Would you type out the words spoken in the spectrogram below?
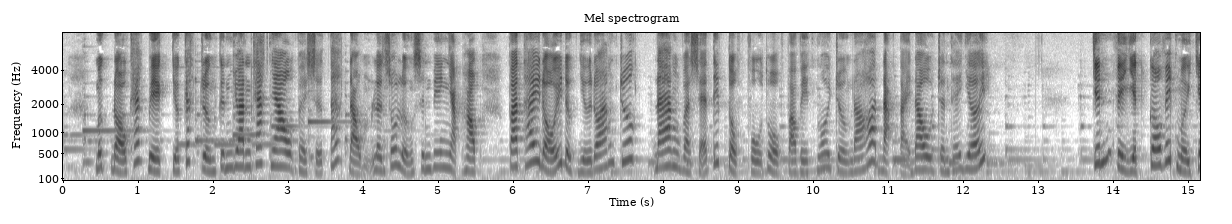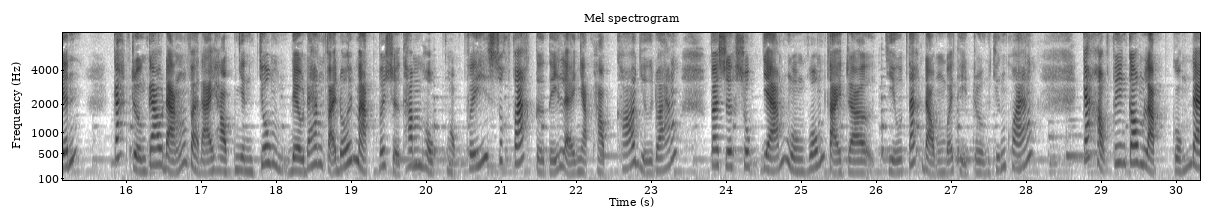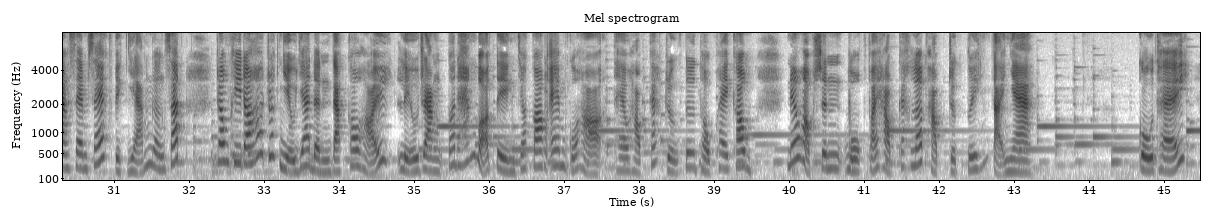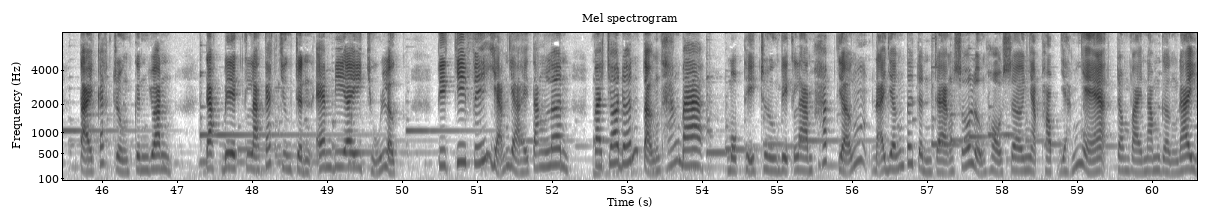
mức độ khác biệt giữa các trường kinh doanh khác nhau về sự tác động lên số lượng sinh viên nhập học và thay đổi được dự đoán trước đang và sẽ tiếp tục phụ thuộc vào việc ngôi trường đó đặt tại đâu trên thế giới. Chính vì dịch Covid-19, các trường cao đẳng và đại học nhìn chung đều đang phải đối mặt với sự thâm hụt học phí xuất phát từ tỷ lệ nhập học khó dự đoán và sự sụt giảm nguồn vốn tài trợ chịu tác động bởi thị trường chứng khoán. Các học viên công lập cũng đang xem xét việc giảm ngân sách, trong khi đó rất nhiều gia đình đặt câu hỏi liệu rằng có đáng bỏ tiền cho con em của họ theo học các trường tư thục hay không nếu học sinh buộc phải học các lớp học trực tuyến tại nhà. Cụ thể, tại các trường kinh doanh, đặc biệt là các chương trình MBA chủ lực. Việc chi phí giảng dạy tăng lên và cho đến tận tháng 3, một thị trường việc làm hấp dẫn đã dẫn tới tình trạng số lượng hồ sơ nhập học giảm nhẹ trong vài năm gần đây,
